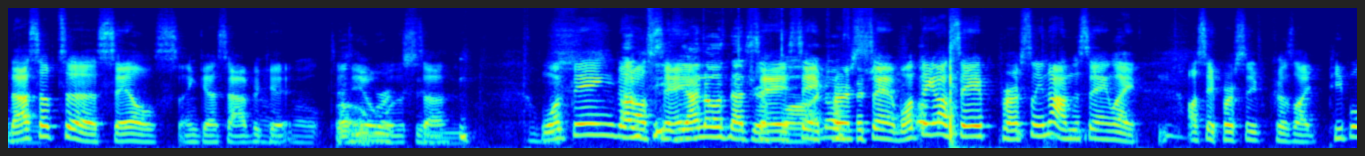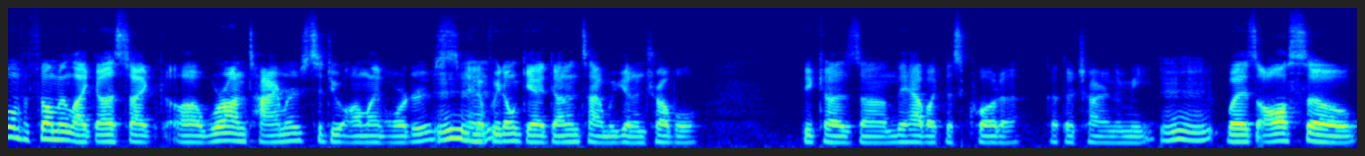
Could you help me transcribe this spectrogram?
That's up to sales and guest advocate well, to deal with works this stuff. One thing that I'm I'll say, I know it's not your say, fault. say, know per- it's- say, one thing I'll say personally. No, I'm just saying like I'll say personally because like people in fulfillment like us, like uh, we're on timers to do online orders, and if Mhm. we don't get it done in time, we get in trouble because um, they have like this quota that they're trying to meet. Mhm. But it's also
